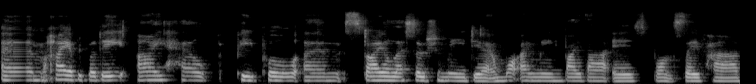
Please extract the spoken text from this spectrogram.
um, hi everybody. I help people um, style their social media, and what I mean by that is once they've had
